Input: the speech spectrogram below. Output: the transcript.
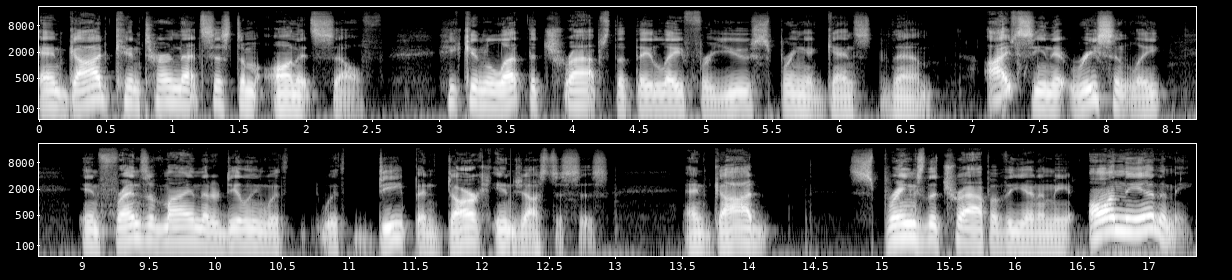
And God can turn that system on itself. He can let the traps that they lay for you spring against them. I've seen it recently in friends of mine that are dealing with, with deep and dark injustices. And God springs the trap of the enemy on the enemy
